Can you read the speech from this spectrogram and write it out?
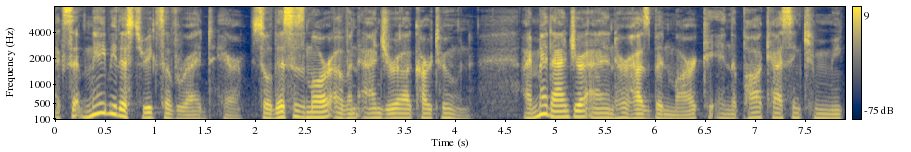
except maybe the streaks of red hair. So this is more of an Andrea cartoon. I met Andrea and her husband Mark in the podcasting com-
